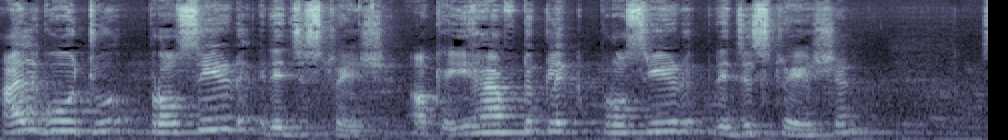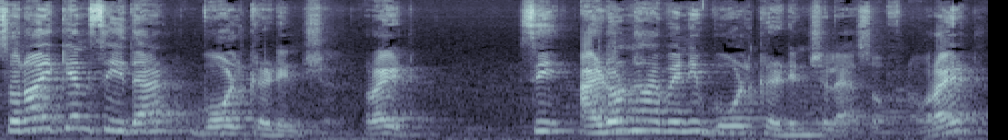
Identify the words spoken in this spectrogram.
I'll go to proceed registration. Okay, you have to click proceed registration. So now you can see that vault credential, right? See, I don't have any vault credential as of now, right?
